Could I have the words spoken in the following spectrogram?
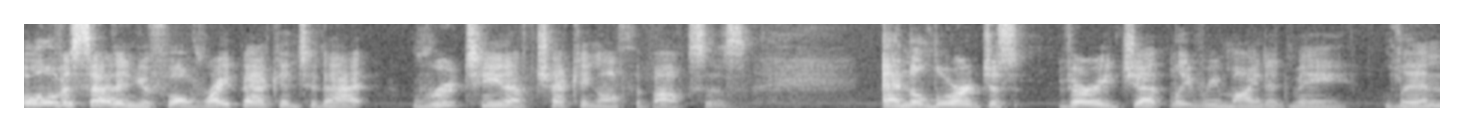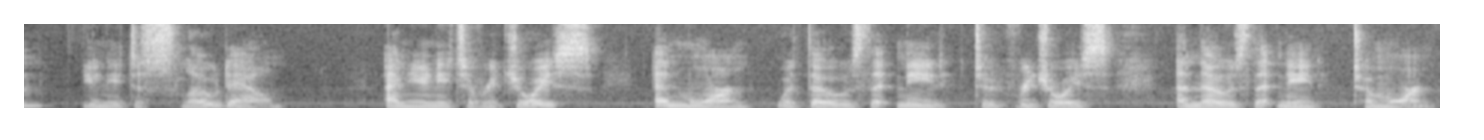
all of a sudden you fall right back into that routine of checking off the boxes. And the Lord just very gently reminded me, Lynn, you need to slow down and you need to rejoice and mourn with those that need to rejoice and those that need to mourn.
